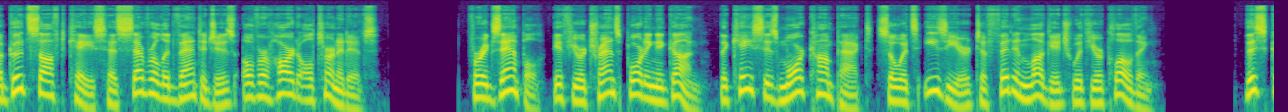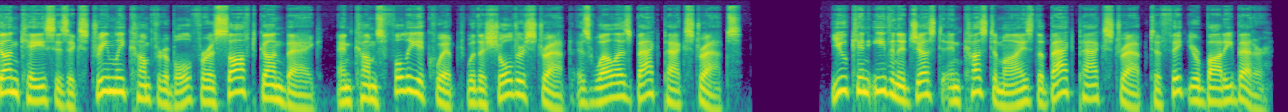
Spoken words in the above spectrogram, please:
A good soft case has several advantages over hard alternatives. For example, if you're transporting a gun, the case is more compact so it's easier to fit in luggage with your clothing. This gun case is extremely comfortable for a soft gun bag and comes fully equipped with a shoulder strap as well as backpack straps. You can even adjust and customize the backpack strap to fit your body better.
